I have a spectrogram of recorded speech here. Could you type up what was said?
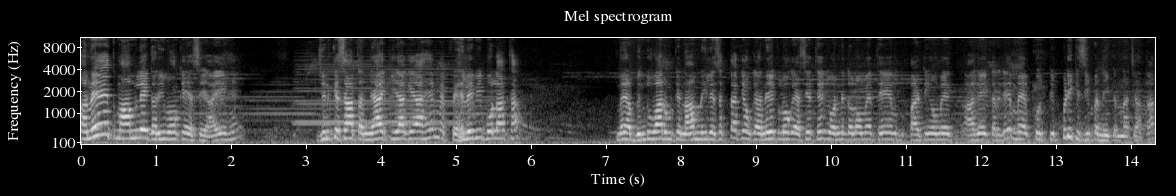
अनेक मामले गरीबों के ऐसे आए हैं। जिनके साथ अन्याय किया गया है, मैं पहले भी बोला था। मैं अब बिंदुवार उनके नाम नहीं ले सकता, क्योंकि अनेक लोग ऐसे थे जो अन्य दलों में थे, पार्टियों में आ गए कर गए। मैं कोई टिप्पणी किसी पर नहीं करना चाहता।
